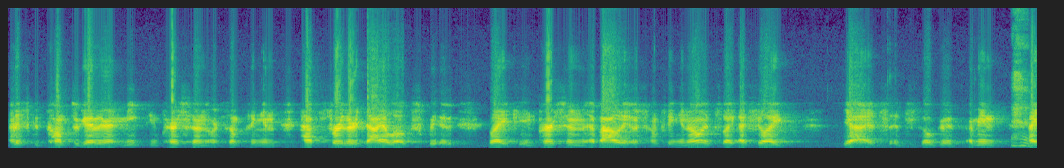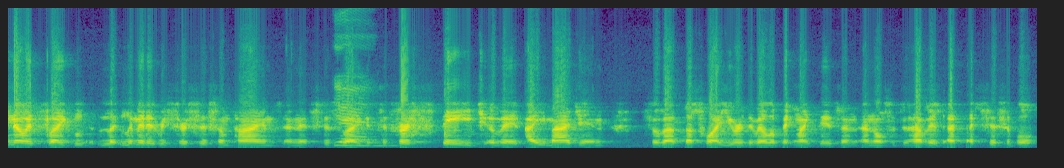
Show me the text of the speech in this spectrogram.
artists could come together and meet in person or something and have further dialogues with, like in person about it or something. You know, it's like I feel like yeah, it's it's so good. I mean, I know it's like li- limited resources sometimes, and it's just like it's the first stage of it. I imagine. So that that's why you are developing like this, and, and also to have it as accessible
